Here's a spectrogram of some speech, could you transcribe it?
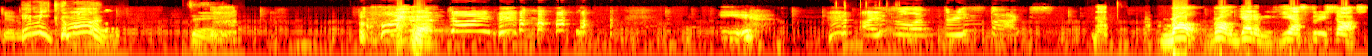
Hit me, come on! Dang. One died! Yeah. I still have three stocks! Bro, bro, get him. He has three stocks.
